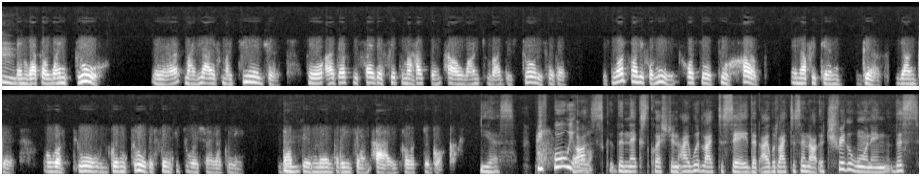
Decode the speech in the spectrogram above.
Mm. and what I went through uh, my life, my teenager. So I just decided, I said to my husband, I want to write this story so that it's not only for me, also to help an African girl, young girl, who was who was going through the same situation like me. That's mm. the main reason I wrote the book. Yes. Before we ask the next question, I would like to say that I would like to send out a trigger warning. This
